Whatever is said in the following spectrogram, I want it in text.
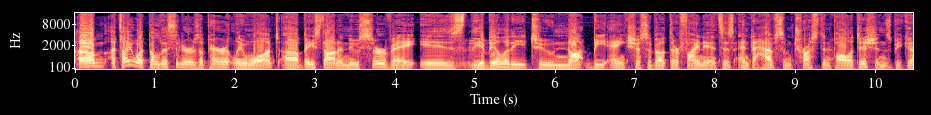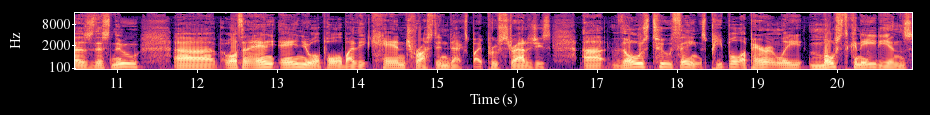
Um, I'll tell you what the listeners apparently want, uh, based on a new survey, is the ability to not be anxious about their finances and to have some trust in politicians. Because this new, uh, well, it's an, an annual poll by the CanTrust Index by Proof Strategies. Uh, those two things, people apparently, most Canadians,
